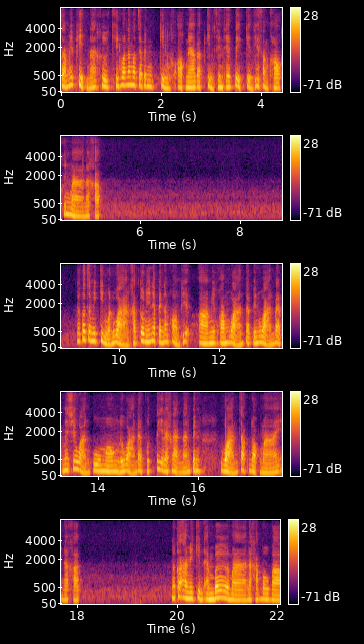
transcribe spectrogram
จะไม่ผิดนะ คือคิดว่าน่ามันจะเป็นกลิ่นออกแนวแบบกลิ่นซินเทติกกลิ่นที่สังเคราะห์ขึ้นมานะครับ แล้วก็จะมีกลิ่นหวานๆครับ ตัวนี้เนี่ยเป็นน้ำหอมที่มีความหวานแต่เป็นหวานแบบไม่ใช่หวานกูมอง หรือหวานแบบฟุตตี้อะไรขนาดนั้น เป็นหวานจากดอกไม้นะครับ แล้วก็อามีกลิ่นแอมเบอร์มานะครับเบา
